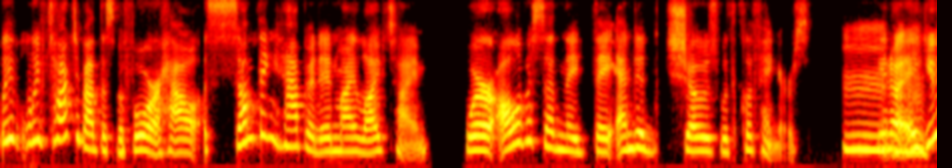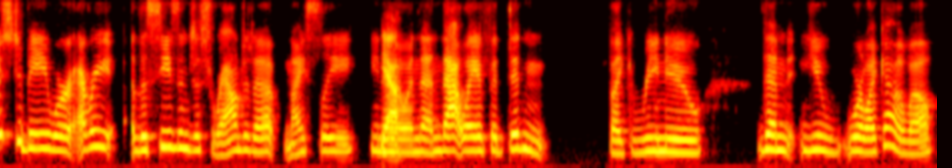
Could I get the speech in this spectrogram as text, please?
We've we've talked about this before how something happened in my lifetime where all of a sudden they they ended shows with cliffhangers you know it used to be where every the season just rounded up nicely you Yeah. know and then that way if it didn't like renew then you were like oh well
